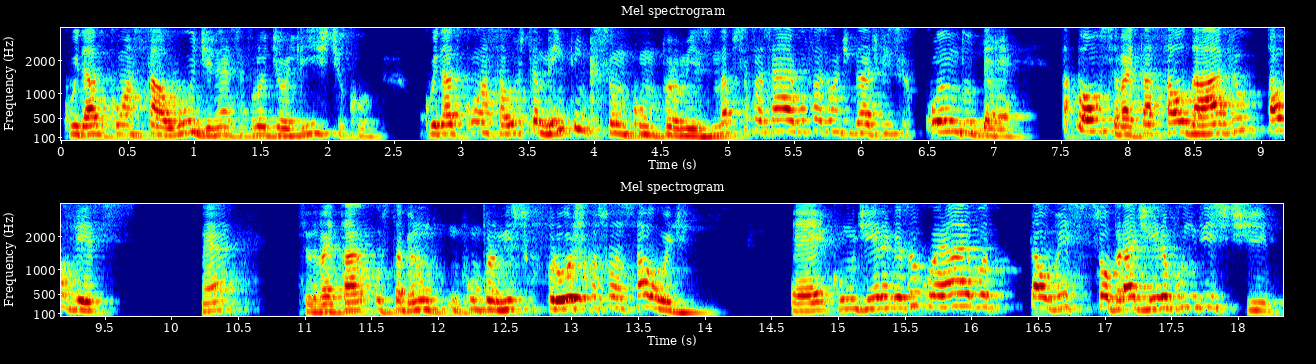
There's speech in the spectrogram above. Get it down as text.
Cuidado com a saúde, né? Você falou de holístico. Cuidado com a saúde também tem que ser um compromisso. Não dá para você falar assim, ah, eu vou fazer uma atividade física quando der. Tá bom, você vai estar saudável, talvez, né? Você vai estar estabelecendo um, um compromisso frouxo com a sua saúde. É, com o dinheiro é a mesma coisa. Ah, eu vou, talvez se sobrar dinheiro eu vou investir.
